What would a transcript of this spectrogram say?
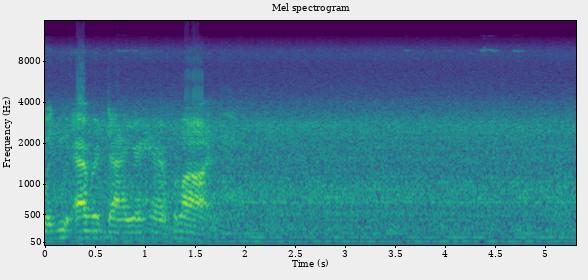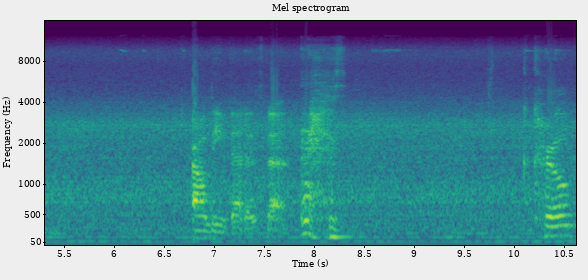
Would you ever dye your hair blonde? I'll leave that as that. curled,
